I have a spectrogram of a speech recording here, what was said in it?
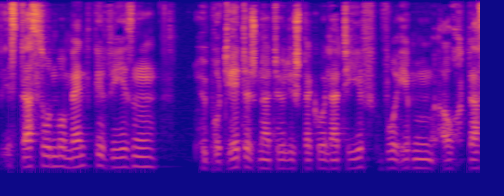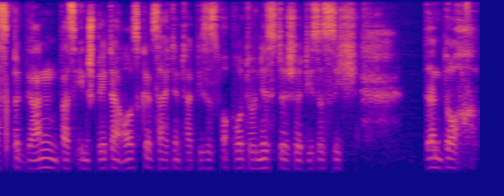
Ist das so ein Moment gewesen, hypothetisch natürlich spekulativ, wo eben auch das begann, was ihn später ausgezeichnet hat, dieses opportunistische, dieses sich dann doch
